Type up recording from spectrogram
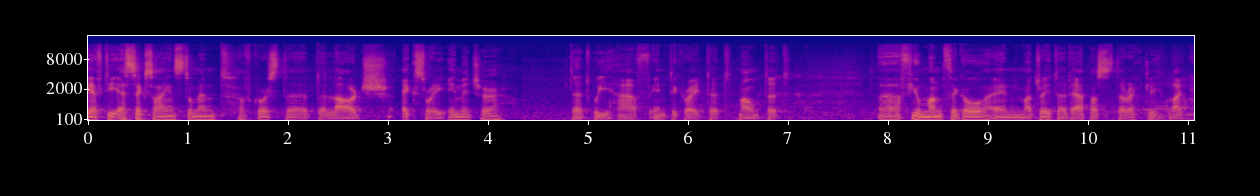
We have the SXI instrument, of course, the, the large X-ray imager that we have integrated, mounted uh, a few months ago in Madrid at Airbus directly, like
